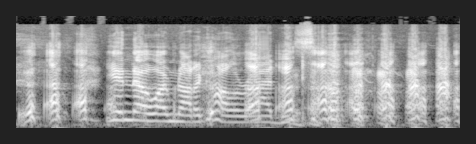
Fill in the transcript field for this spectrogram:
you know, I'm not a Coloradan. so-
